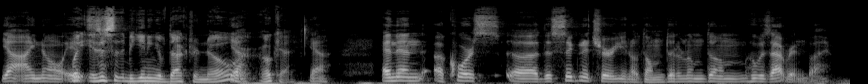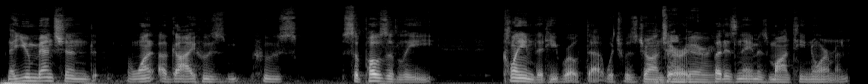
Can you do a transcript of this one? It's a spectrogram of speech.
Yeah, I know. Wait, It's- is this at the beginning of Doctor No? Yeah. Or? Okay. yeah, and then of course uh, the signature, you know, dum dum dum dum. Who was that written by? Now you mentioned one a guy who's who's supposedly claimed that he wrote that, which was John, John Barry, Barry. but his name is Monty Norman.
